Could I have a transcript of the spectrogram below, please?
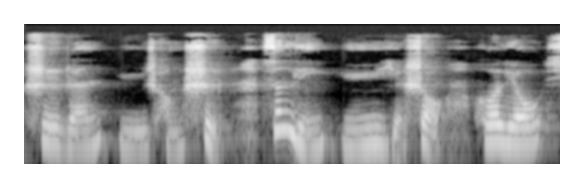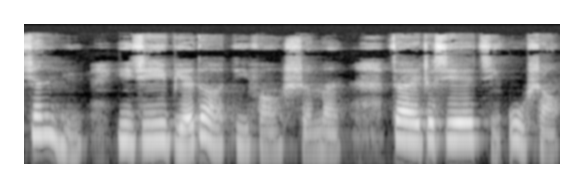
是人与城市，森林与野兽，河流、仙女，以及别的地方神们，在这些景物上，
